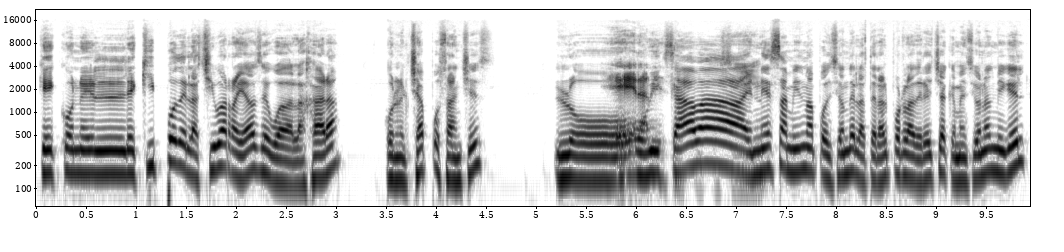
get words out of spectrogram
que con el equipo de las Chivas Rayadas de Guadalajara, con el Chapo Sánchez, lo Era ubicaba en esa misma posición de lateral por la derecha que mencionas, Miguel,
